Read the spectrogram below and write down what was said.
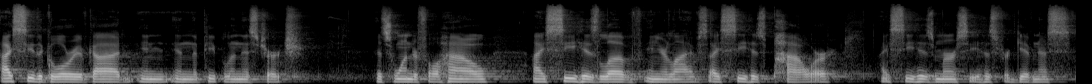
I see the glory of God in, in the people in this church. It's wonderful how I see His love in your lives, I see His power. I see his mercy, his forgiveness,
